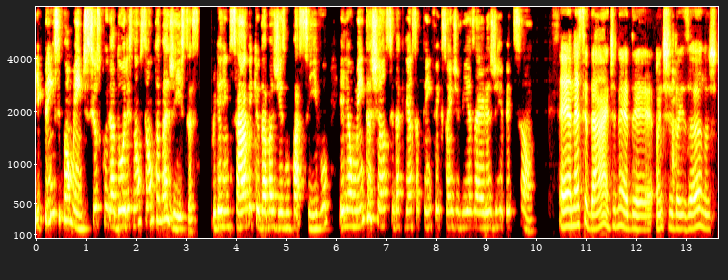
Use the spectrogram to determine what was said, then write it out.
e, principalmente, se os cuidadores não são tabagistas, porque a gente sabe que o tabagismo passivo ele aumenta a chance da criança ter infecções de vias aéreas de repetição. É, nessa idade, né, de, antes de dois anos,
